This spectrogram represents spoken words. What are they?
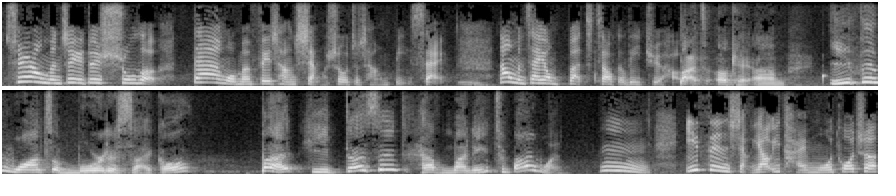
虽然我们这一队输了，但我们非常享受这场比赛。嗯，那我们再用 but 造个例句好。But okay, um, Ethan wants a motorcycle, but he doesn't have money to buy one. 嗯，Ethan 想要一台摩托车，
